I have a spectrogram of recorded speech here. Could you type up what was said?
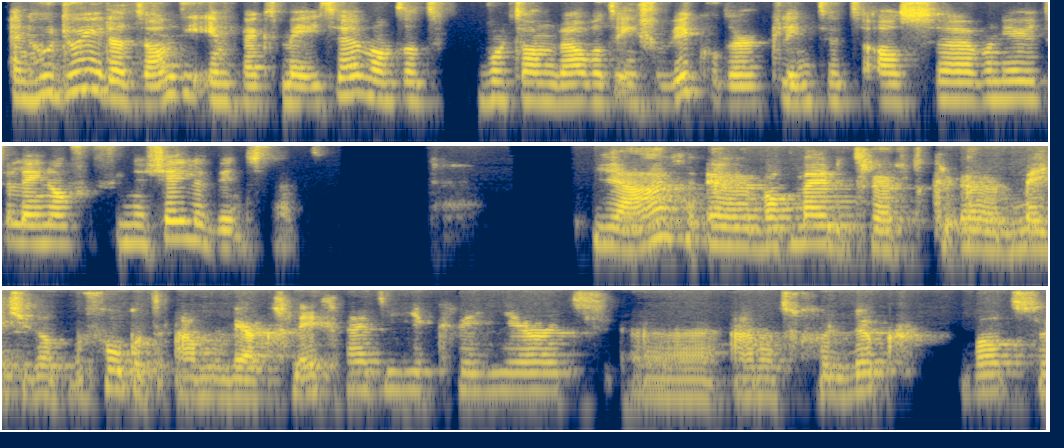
En hoe doe je dat dan, die impact meten? Want dat wordt dan wel wat ingewikkelder, klinkt het, als uh, wanneer je het alleen over financiële winst hebt. Ja, uh, wat mij betreft uh, meet je dat bijvoorbeeld aan de werkgelegenheid die je creëert, uh, aan het geluk wat,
